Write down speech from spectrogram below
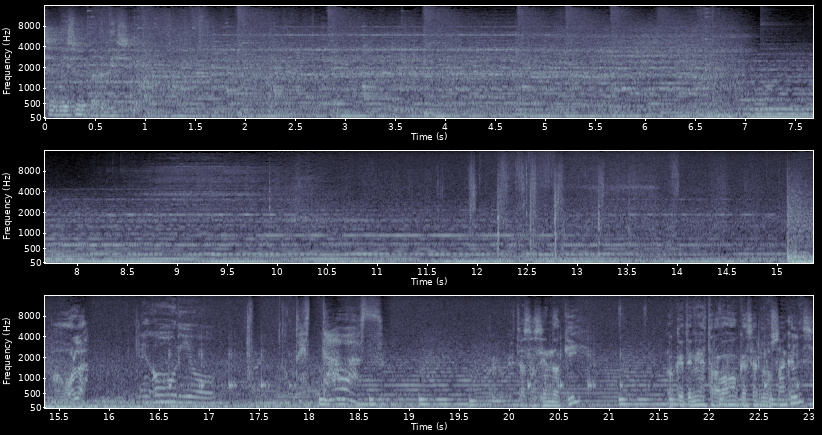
Ese me hizo tardísimo. Paola, Gregorio, ¿dónde estabas? ¿qué estás haciendo aquí? ¿No que tenías trabajo que hacer en Los Ángeles?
